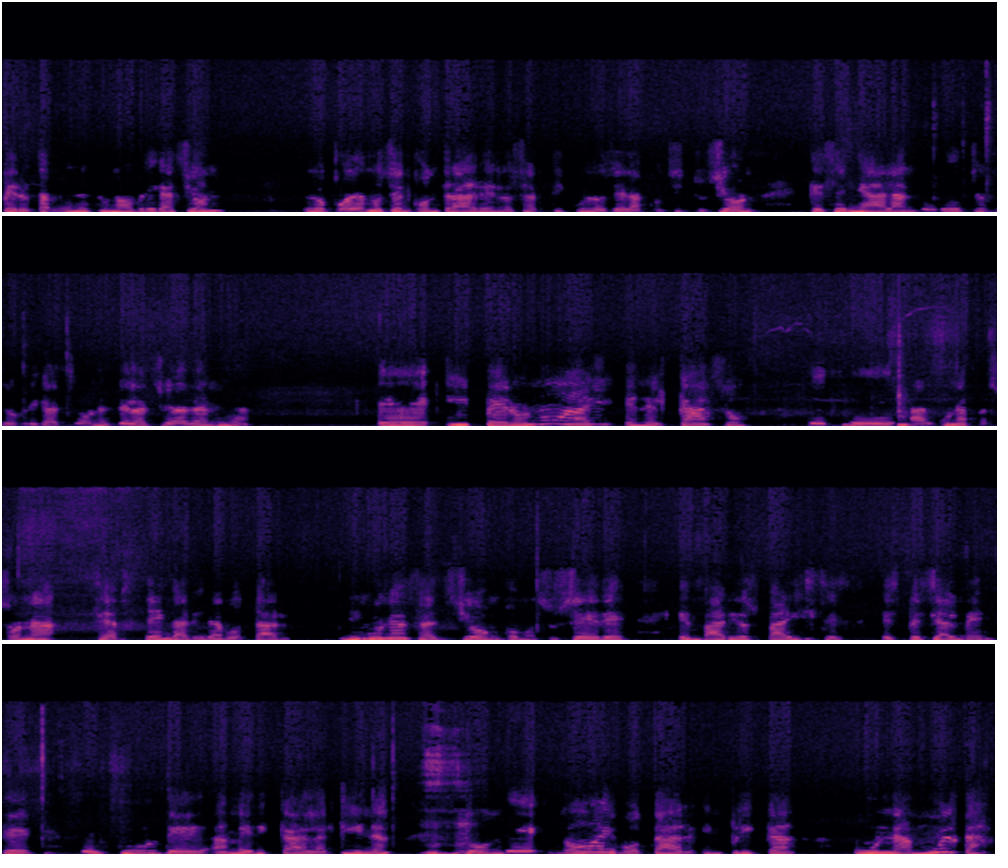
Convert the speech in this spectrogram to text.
pero también es una obligación. Lo podemos encontrar en los artículos de la constitución que señalan derechos y obligaciones de la ciudadanía. Eh, y pero no hay en el caso de que alguna persona se abstenga de ir a votar ninguna sanción como sucede en varios países, especialmente del sur de América Latina, donde no hay votar implica una multa,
